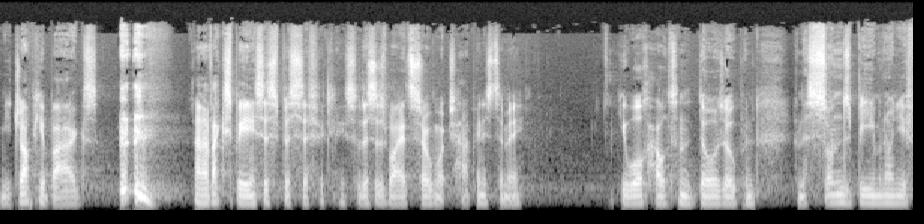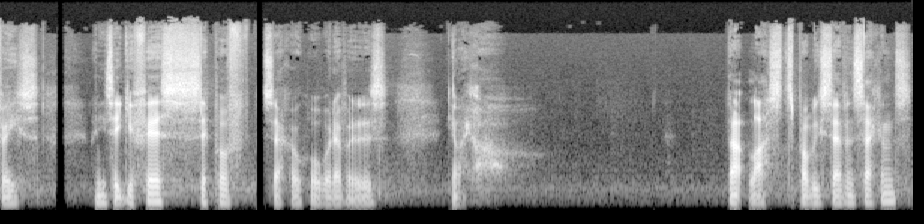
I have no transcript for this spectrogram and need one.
and you drop your bags. and I've experienced this specifically. So, this is why it's so much happiness to me. You walk out and the doors open and the sun's beaming on your face and you take your first sip of Prosecco or whatever it is, you're like, oh. That lasts probably seven seconds.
